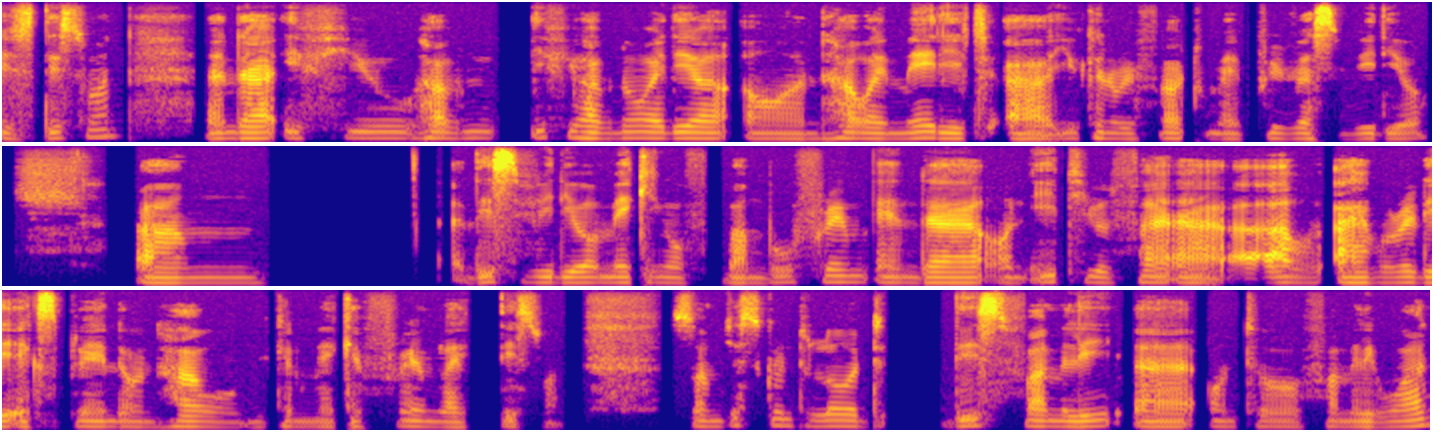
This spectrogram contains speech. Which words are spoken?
is this one and uh, if you have if you have no idea on how I made it uh, you can refer to my previous video. Um, this video making of bamboo frame and uh, on it you'll find uh, I have already explained on how you can make a frame like this one. So I'm just going to load this family uh, onto family one.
